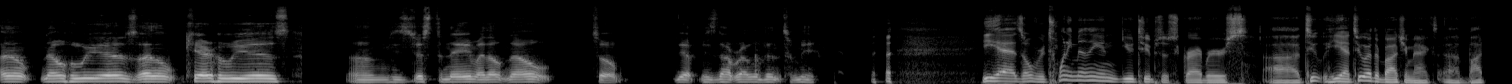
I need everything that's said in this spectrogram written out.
I don't know who he is. I don't care who he is. Um, he's just a name I don't know. So, yep, he's not relevant to me. He has over 20 million YouTube subscribers. Uh, two, he had two other boxing, max, uh, bot,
